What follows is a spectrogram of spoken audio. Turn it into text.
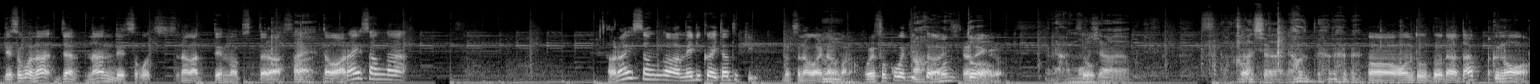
い。でそこなじゃあなんでそこつながってんの？っつったらさ、はい。多分新井さんが新井さんがアメリカいた時のつながりなのかな、俺そこ実は知らないけどいや、もうじゃあ、感謝だね、本当。ん本当本当。だからダックの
